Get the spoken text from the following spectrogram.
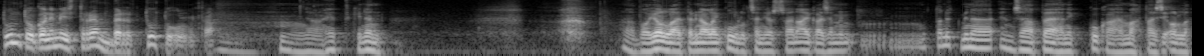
Tuntuuko nimi Strömberg tutulta? Hmm, ja hetkinen. Voi olla, että minä olen kuullut sen jossain aikaisemmin, mutta nyt minä en saa päähäni, kuka hän mahtaisi olla.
